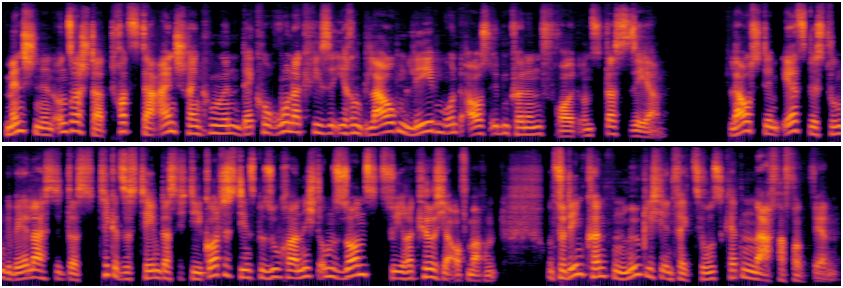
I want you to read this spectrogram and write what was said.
Menschen in unserer Stadt trotz der Einschränkungen der Corona-Krise ihren Glauben leben und ausüben können, freut uns das sehr. Laut dem Erzbistum gewährleistet das Ticketsystem, dass sich die Gottesdienstbesucher nicht umsonst zu ihrer Kirche aufmachen. Und zudem könnten mögliche Infektionsketten nachverfolgt werden.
